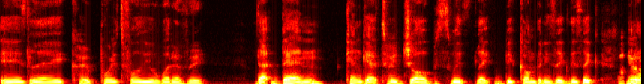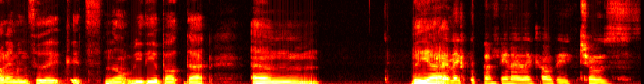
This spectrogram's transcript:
is like her portfolio whatever that then can get her jobs with like big companies like this like you know what i mean so like it's not really about that um but But I like the campaign. I like how they chose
